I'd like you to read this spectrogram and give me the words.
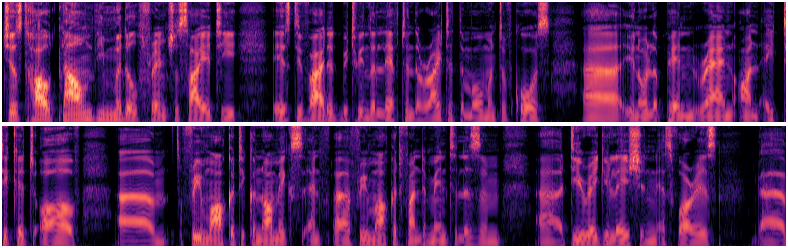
just how down the middle French society is divided between the left and the right at the moment. Of course, uh, you know, Le Pen ran on a ticket of um, free market economics and uh, free market fundamentalism, uh, deregulation as far as uh,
